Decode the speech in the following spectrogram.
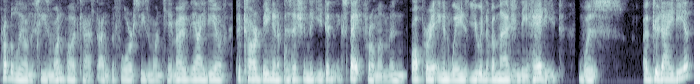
probably on the season one podcast and before season one came out. The idea of Picard being in a position that you didn't expect from him and operating in ways you wouldn't have imagined he headed was a good idea.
